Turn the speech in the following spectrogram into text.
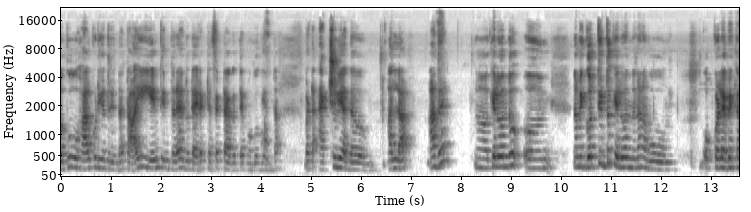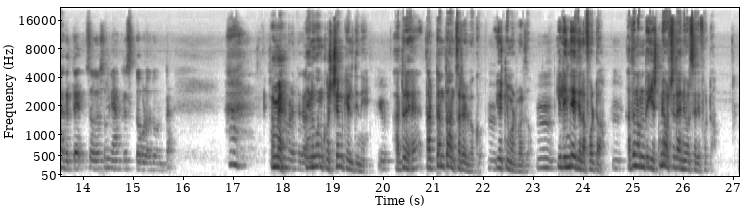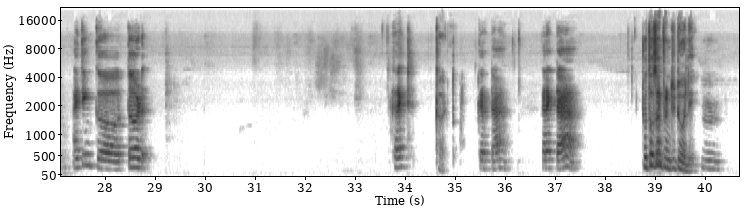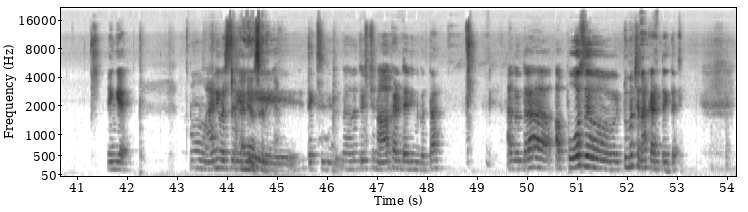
ಮಗು ಹಾಲು ಕುಡಿಯೋದ್ರಿಂದ ತಾಯಿ ಏನು ತಿಂತಾರೆ, ಅದು ಡೈರೆಕ್ಟ್ ಎಫೆಕ್ಟ್ ಆಗುತ್ತೆ ಮಗುಗೆ ಅಂತ. ಬಟ್ ಆ್ಯಕ್ಚುಲಿ ಅದು ಅಲ್ಲ. ಆದರೆ ಕೆಲವೊಂದು ನಮಗೆ ಗೊತ್ತಿದ್ದು ಕೆಲವೊಂದನ್ನ ನಾವು ಒಪ್ಕೊಳ್ಳೇಬೇಕಾಗುತ್ತೆ. ಸೊ ಸುಮ್ಮನೆ ಯಾಕೆ ರಿಸ್ಕ್ ತಗೊಳ್ಳೋದು ಅಂತ. ನಿನಗೊಂದು ಕ್ವಶನ್ ಕೇಳ್ತೀನಿ. ಆದ್ರೆ ತಟ್ಟಂತ ಆನ್ಸರ್ ಹೇಳಬೇಕು. ಯೋಚನೆ ಮಾಡಬಾರ್ದು. ಇಲ್ಲಿ ಹಿಂದೆ ಇದೆಯಲ್ಲ ಫೋಟೋ ಅದು ನಮ್ದು ಎಷ್ಟನೇ ವರ್ಷದ anniversary photo I think third correct correct ಕರೆಕ್ಟಾ ಕರೆಕ್ಟಾ ಟೂ ತೌಸಂಡ್ ಟ್ವೆಂಟಿ ಟೂ ಅಲ್ಲಿ. ಹ್ಞೂ ಹೆಂಗೆ? ಹ್ಞೂ ಆ್ಯನಿವರ್ಸರಿ Anniversary. ತೆಗ್ಸಿದ್ದು ನಾನಂತೂ ಎಷ್ಟು ಚೆನ್ನಾಗಿ ಕಾಣ್ತಾ ಇದ್ದೀನಿ ಗೊತ್ತಾ? ಅದೊಂಥರ ಆ ಪೋಸ್ ತುಂಬಾ ಚೆನ್ನಾಗಿ ಕಾಣ್ತೈತೆ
